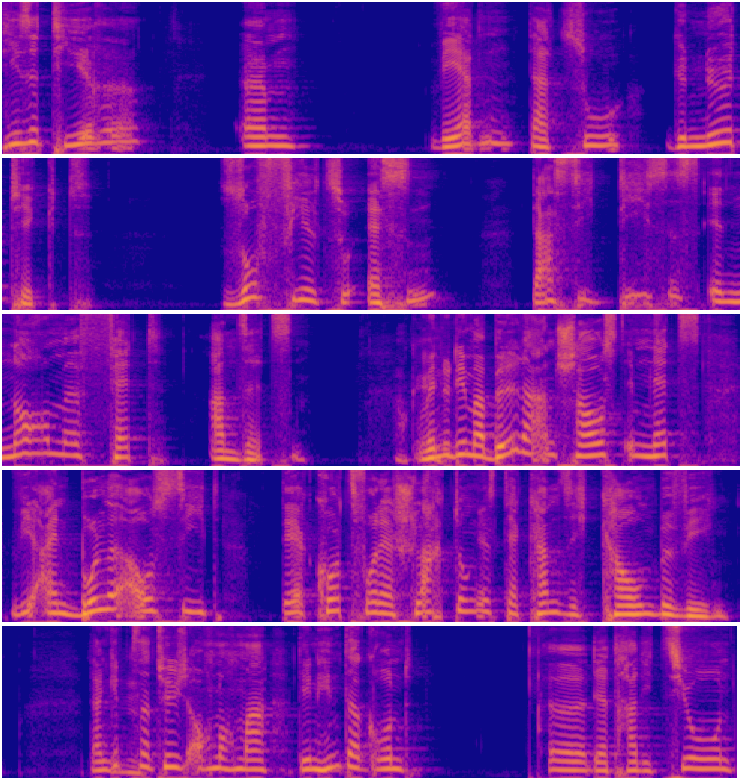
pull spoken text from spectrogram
Diese Tiere ähm, werden dazu genötigt, so viel zu essen, dass sie dieses enorme Fett ansetzen. Okay. Wenn du dir mal Bilder anschaust im Netz, wie ein Bulle aussieht, der kurz vor der Schlachtung ist, der kann sich kaum bewegen. Dann gibt es natürlich auch noch mal den Hintergrund äh, der Tradition,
